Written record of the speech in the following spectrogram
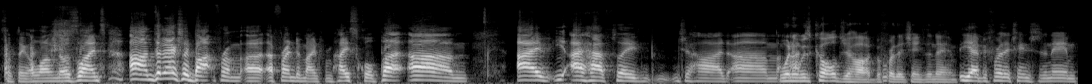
something along those lines, um, that I actually bought from a, a friend of mine from high school. But um, I've I have played Jyhad. Um, When it was called Jyhad before they changed the name. yeah, before they changed the name.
